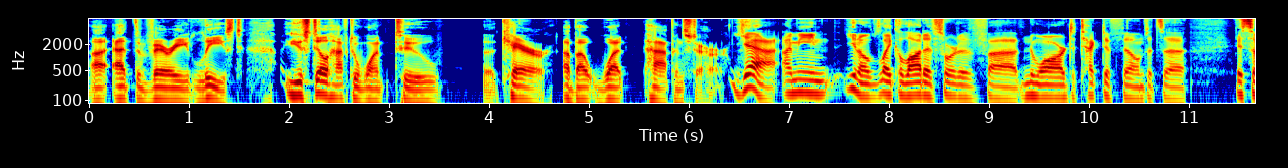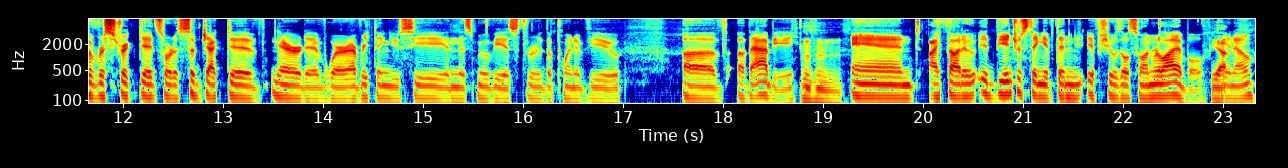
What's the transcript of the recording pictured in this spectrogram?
uh, at the very least. You still have to want to care about what happens to her. Yeah, I mean, you know, like a lot of sort of uh, noir detective films, it's a it's a restricted sort of subjective narrative where everything you see in this movie is through the point of view of of Abby. Mm-hmm. And I thought it, it'd be interesting if then if she was also unreliable, Yeah. you know.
